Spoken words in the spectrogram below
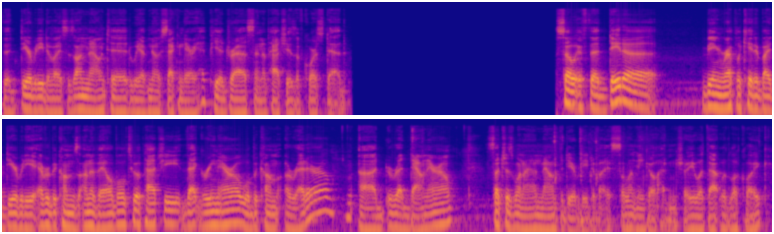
the DRBD device is unmounted, we have no secondary IP address, and Apache is of course dead. So if the data being replicated by DRBD ever becomes unavailable to Apache, that green arrow will become a red arrow, uh, a red down arrow, such as when I unmount the DRBD device. So let me go ahead and show you what that would look like.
